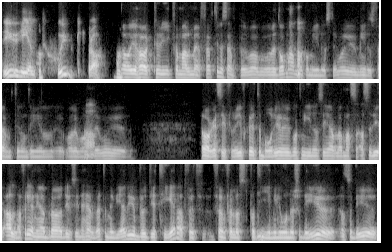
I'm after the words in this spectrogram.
Det är ju helt sjukt bra. Jag har ju hört hur det gick för Malmö FF till exempel. Vad var det de hamnade på minus? Det var ju minus 50 någonting eller vad det var. Ja. Det var ju höga siffror. IFK Göteborg har ju gått minus en jävla massa. Alltså det är, alla föreningar bröd ju sin helvete. Men vi hade ju budgeterat för, för en förlust på 10 miljoner. Så det är ju, alltså det är ju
